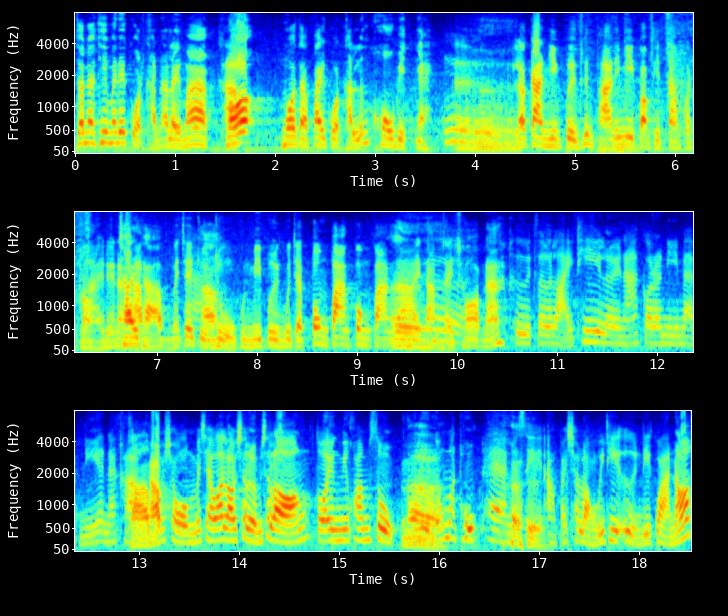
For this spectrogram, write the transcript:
เจ้าหน้าที่ไม่ได้กวดขันอะไรมากครับเพราะมัวแต่ไปกวดขันเรื่องโควิดไงอืมเออแล้วการยิงปืนขึ้นฟ้านี่มีความผิดตามกฎหมายด้วยนะใช่ครับไม่ใช่จู่ๆคุณมีปืนคุณจะโป้งป้างโป้งป้างได้เออตามใจชอบนะ คือเจอหลายที่เลยนะ กรณีแบบนี้นะคะครับคุณผู้ชมไม่ใช่ว่าเราเฉลิมฉลอง ตัวเองมีความสุขเออคนอื่นต้องมาทุกข์แทนนะสิอะไปฉลองวิธีอื่นดีกว่าเนาะ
